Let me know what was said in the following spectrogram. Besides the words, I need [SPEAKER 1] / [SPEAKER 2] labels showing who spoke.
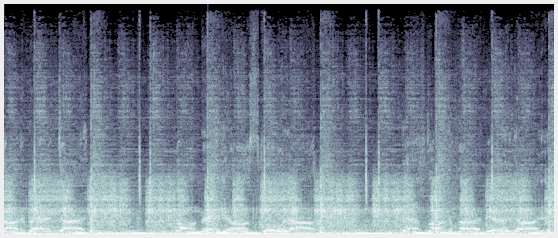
[SPEAKER 1] tormentas Dominio oscuro Desorden me vienen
